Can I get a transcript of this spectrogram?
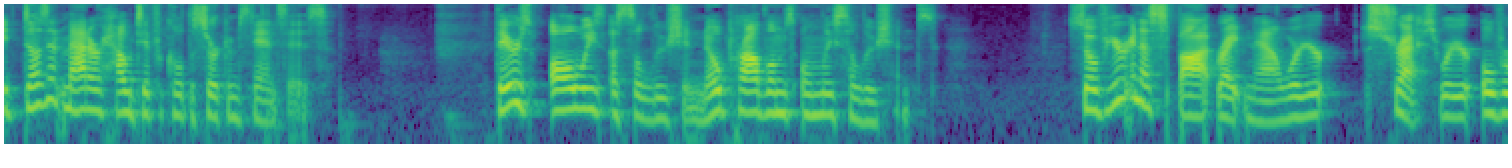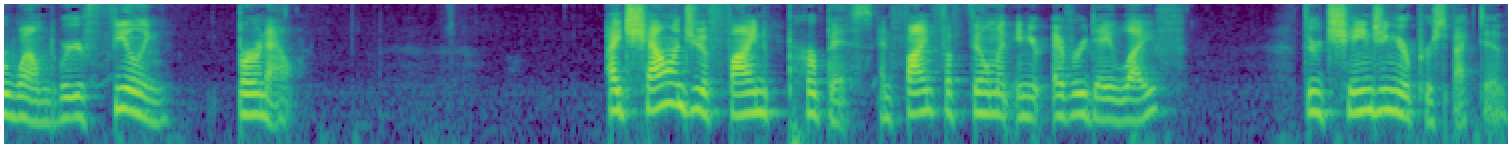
it doesn't matter how difficult the circumstance is. There's always a solution. No problems, only solutions. So if you're in a spot right now where you're stressed, where you're overwhelmed, where you're feeling burnout, I challenge you to find purpose and find fulfillment in your everyday life through changing your perspective.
